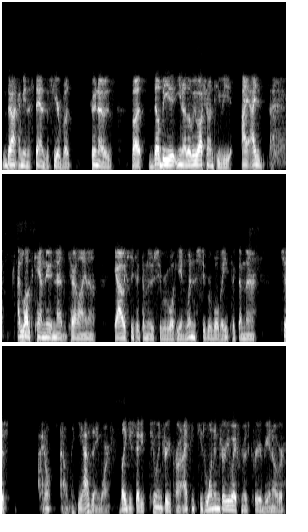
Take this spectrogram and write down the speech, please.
they're not gonna be in the stands this year, but who knows? But they'll be, you know, they'll be watching on TV. I I, I loved Cam Newton at Carolina. He obviously took them to the Super Bowl. He didn't win the Super Bowl, but he took them there. Just I don't I don't think he has anymore. Like you said, he's too injury prone. I think he's one injury away from his career being over.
